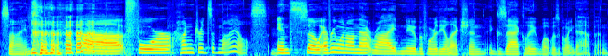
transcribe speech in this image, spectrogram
signs uh, for hundreds of miles. Mm-hmm. And so everyone on that ride knew before the election exactly what was going to happen.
